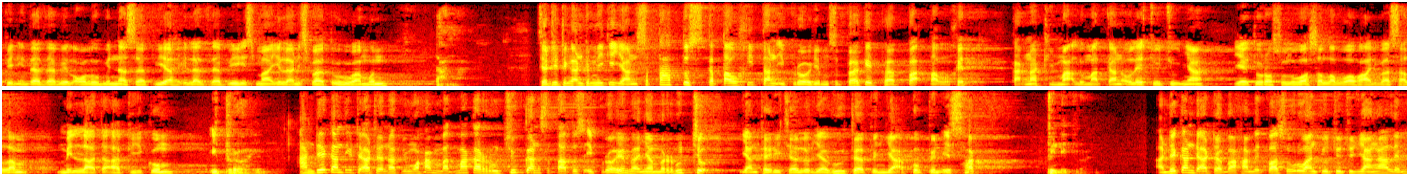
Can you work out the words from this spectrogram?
bin inda dzabil ulu min nasabiyah ila dzabih Ismail nisbatuhu wa mun tama. Jadi dengan demikian status ketauhidan Ibrahim sebagai bapak tauhid karena dimaklumatkan oleh cucunya yaitu Rasulullah Shallallahu Alaihi Wasallam millata abikum Ibrahim. Andai kan tidak ada Nabi Muhammad, maka rujukan status Ibrahim hanya merujuk yang dari jalur Yahuda bin Yakub bin Ishak bin Ibrahim. Andai kan tidak ada Muhammad Pasuruan, cucu-cucu yang alim,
